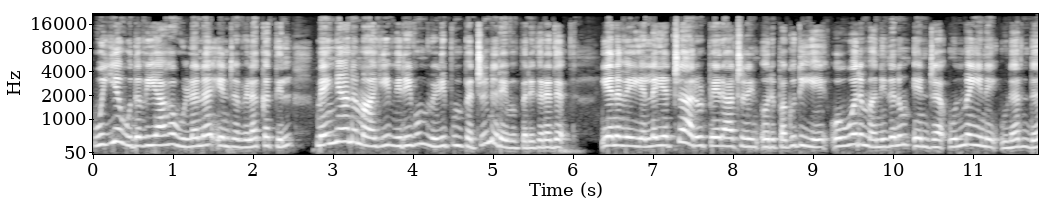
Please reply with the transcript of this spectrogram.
உய்ய உதவியாக உள்ளன என்ற விளக்கத்தில் மெஞ்ஞானமாகி விரிவும் விழிப்பும் பெற்று நிறைவு பெறுகிறது. எனவே எல்லையற்ற அருட்பேராற்றலின் ஒரு பகுதியே ஒவ்வொரு மனிதனும் என்ற உண்மையினை உணர்ந்து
